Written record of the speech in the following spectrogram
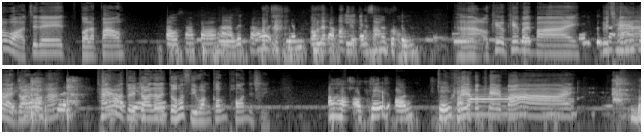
啊，话即个大粒包，豆沙包吓，要走啊，一点大粒包至豆沙包。吓，OK OK，拜拜，要请一个嚟再玩啊，请一个對再啦，到嗰时玩講 point 嘅事。哦，OK on，OK OK，拜拜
